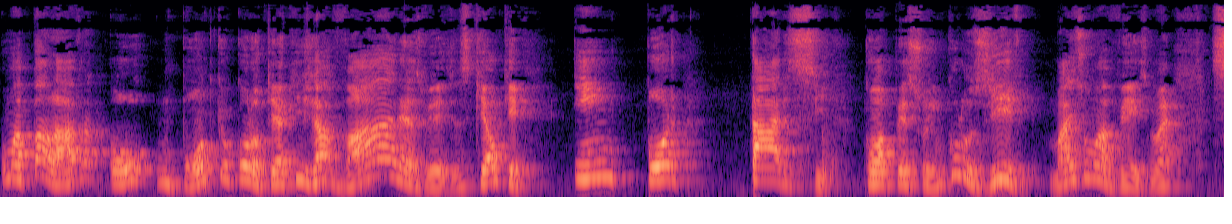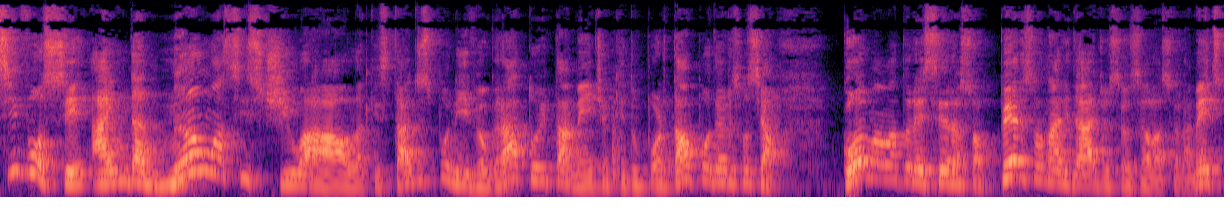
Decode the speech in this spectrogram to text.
uma palavra ou um ponto que eu coloquei aqui já várias vezes, que é o que? Importar-se com a pessoa. Inclusive, mais uma vez, não é? Se você ainda não assistiu a aula que está disponível gratuitamente aqui do Portal Poder Social, como amadurecer a sua personalidade e os seus relacionamentos,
